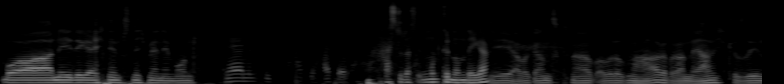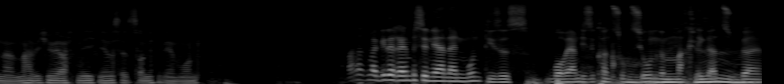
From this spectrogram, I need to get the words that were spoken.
Boah, nee, Digga, ich nehm's nicht mehr in den Mund. Ja, nimm's nicht. Hat, hat der, hast du das in den Mund genommen, Digga? Nee, aber ganz knapp. Aber da sind Haare dran, ja, habe ich gesehen. Dann habe ich mir gedacht, nee, ich nehme es jetzt doch nicht in den Mund. Mach das mal generell ein bisschen näher an deinen Mund, dieses. Boah, wir haben diese Konstruktion Oh gemacht, Digga, zu geil.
